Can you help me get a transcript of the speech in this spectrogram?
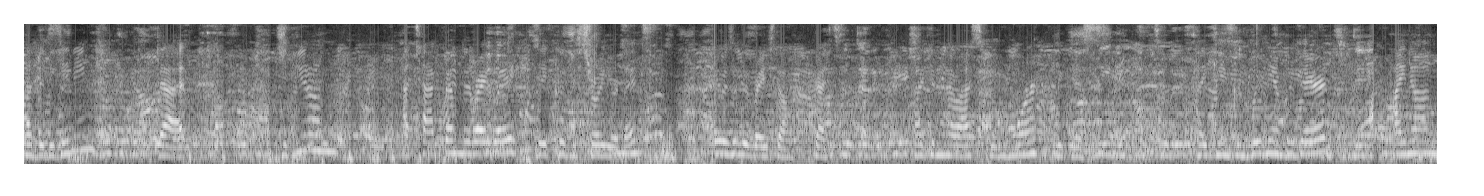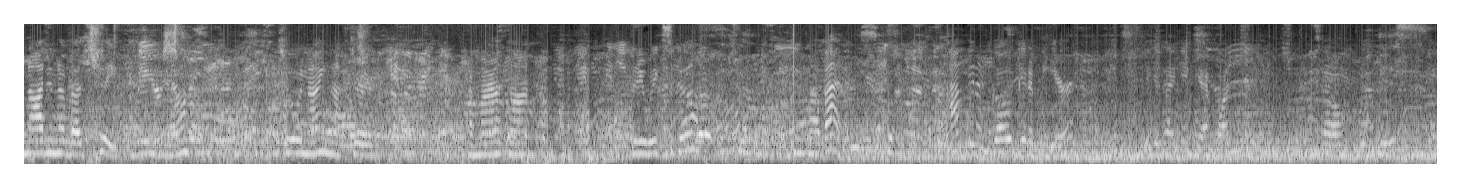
at the beginning that if you don't attack them the right way, they could destroy your legs. It was a good race though, guys. I couldn't have asked for more because I came completely unprepared. I know I'm not in a bad shape, you know. 209 after a marathon three weeks ago. Not bad. I'm gonna go get a beer because I can get one. So this, I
